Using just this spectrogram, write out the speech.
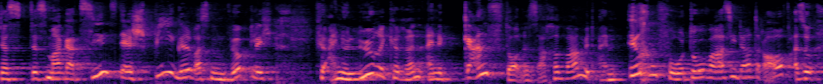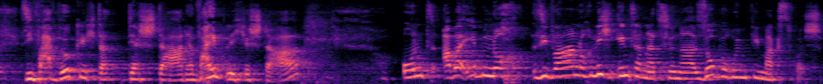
des, des Magazins Der Spiegel, was nun wirklich für eine Lyrikerin eine ganz tolle Sache war. Mit einem irren Foto war sie da drauf. Also sie war wirklich der Star, der weibliche Star. Und aber eben noch, sie war noch nicht international so berühmt wie Max Frisch.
